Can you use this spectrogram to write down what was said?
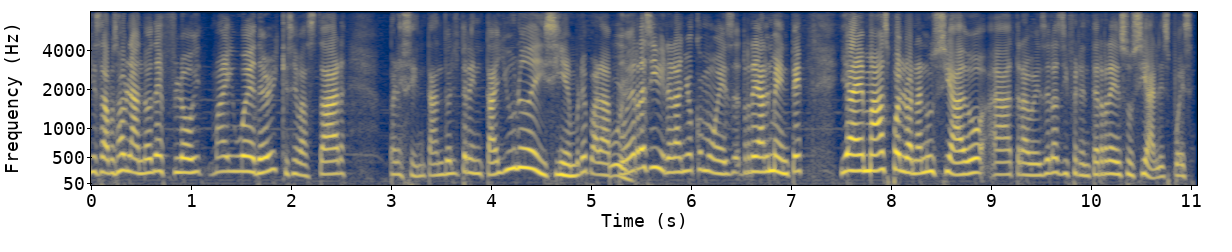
y estamos hablando de Floyd Mayweather, que se va a estar presentando el 31 de diciembre para Uy. poder recibir el año como es realmente y además pues lo han anunciado a través de las diferentes redes sociales pues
